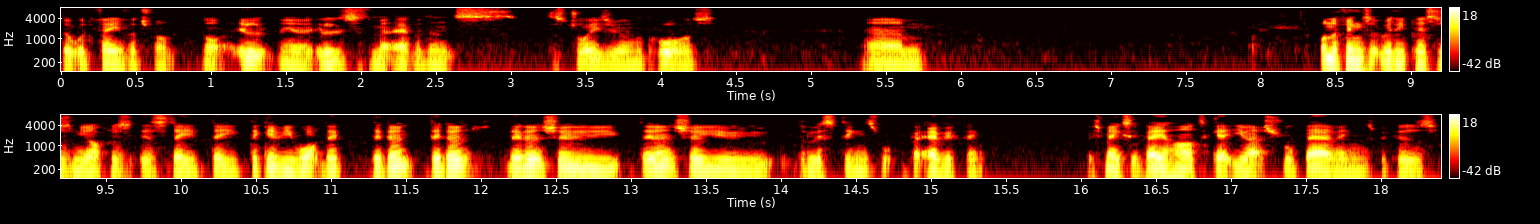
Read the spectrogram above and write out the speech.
that would favor Trump. Not you know illegitimate evidence destroys your own cause. Um, one of the things that really pisses me off is, is they, they, they give you what they, they don't they don't they don't show you they don't show you the listings for everything, which makes it very hard to get you actual bearings because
